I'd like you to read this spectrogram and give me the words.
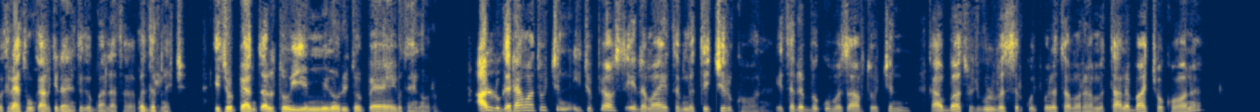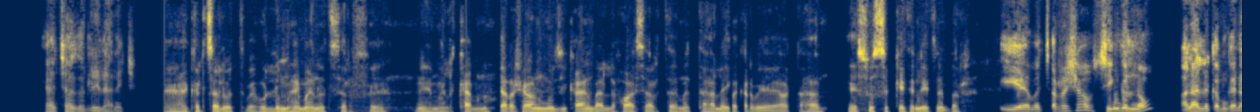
ምክንያቱም ቃል ኪዳን የተገባላት ምድር ነች። ኢትዮጵያን ጠልቶ የሚኖር ኢትዮጵያዊ ቦታ አይኖርም። አሉ ገዳማቶችን ኢትዮጵያ ውስጥ ሄደህ ማየት የምትችል ከሆነ የተደበቁ መጽሐፍቶችን ከአባቶች ጉልበት ስር ቁጭ ብለህ ተምረህ የምታነባቸው ከሆነ ያንቺ ሀገር ሌላ ነች። ሀገር ጸሎት በሁሉም ሃይማኖት ዘርፍ መልካም ነው። መጨረሻውን ሙዚቃን ባለፈው አሰርተ መታህ ላይ በቅርብ ያወጣሃል። የእሱ ስኬት እንዴት ነበር? የመጨረሻው single ነው፣ አላለቀም ገና።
